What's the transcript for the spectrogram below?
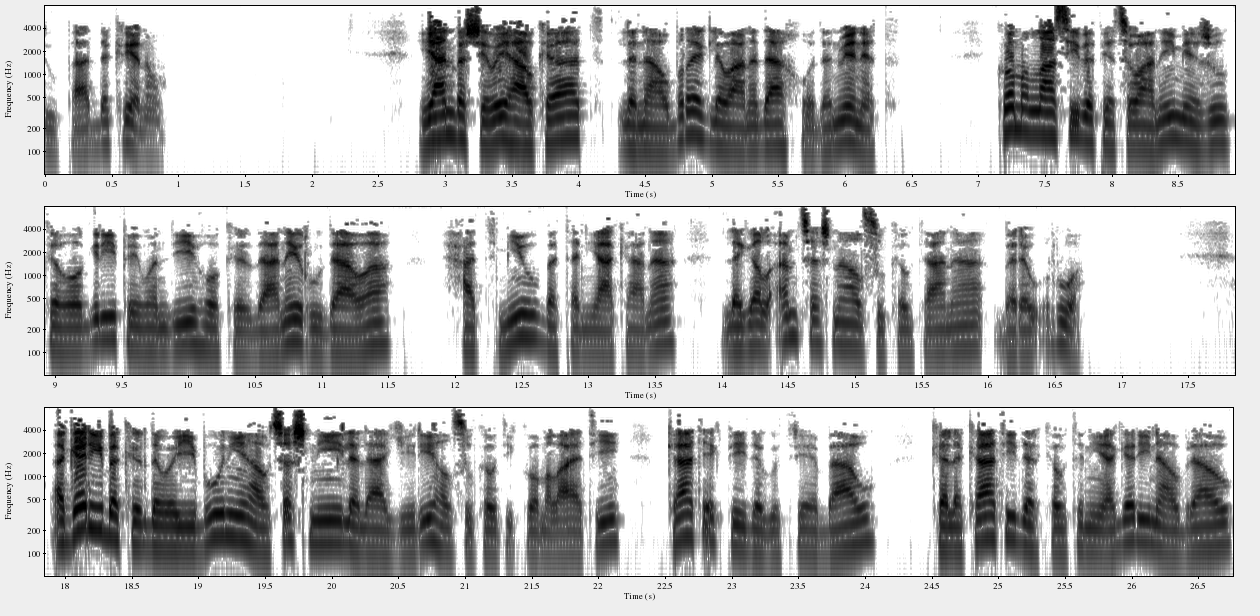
دووپات دەکرێنەوە یان بە شێوەی هاوکات لە ناوبڕێک لەوانەدا خۆ دەنوێنێت کۆمەڵناسی بە پێچەوانەی مێژوو کە هۆگری پەیوەندی هۆکردانەی ڕووداوە حەتمی و بەتەنیاکانە لەگەڵ ئەم چەشنە هەڵسوکەوتانە بەرەو ڕووە. ئەگەری بەکردەوەیی بوونی هاوچەشنی لە لاگیری هەڵسوکەوتی کۆمەڵایەتی کاتێک پێی دەگوترێ باو کە لە کاتی دەرکەوتنی ئەگەری ناوبراو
